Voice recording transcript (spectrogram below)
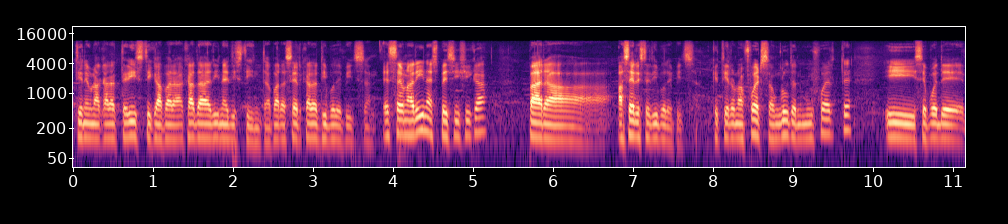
tiene una característica para cada harina distinta, para hacer cada tipo de pizza. Esta es una harina específica para hacer este tipo de pizza, que tiene una fuerza, un gluten muy fuerte y se puede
